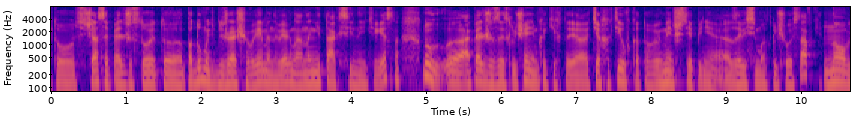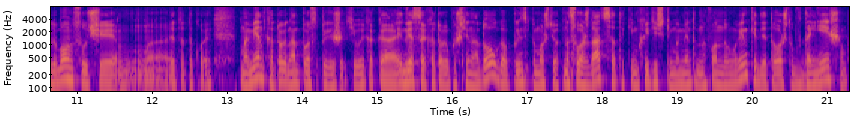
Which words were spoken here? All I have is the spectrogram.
то сейчас, опять же, стоит э, подумать в ближайшее время, наверное, она не так сильно интересна. Ну, э, опять же, за исключением каких-то э, тех активов, которые в меньшей степени зависимы от ключевой ставки. Но в любом случае это такой момент, который надо просто пережить. И вы, как инвесторы, которые пришли надолго, в принципе, можете вот наслаждаться таким критическим моментом на фондовом рынке для того, чтобы в дальнейшем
